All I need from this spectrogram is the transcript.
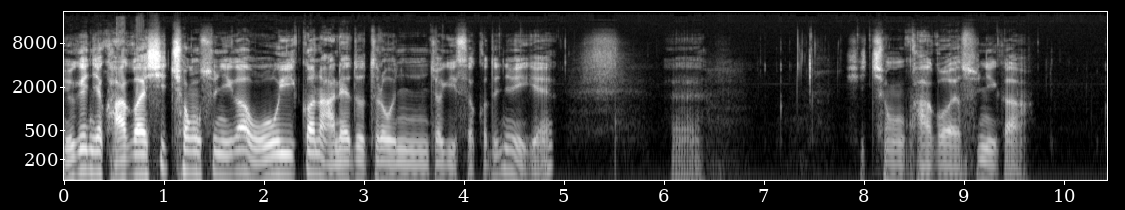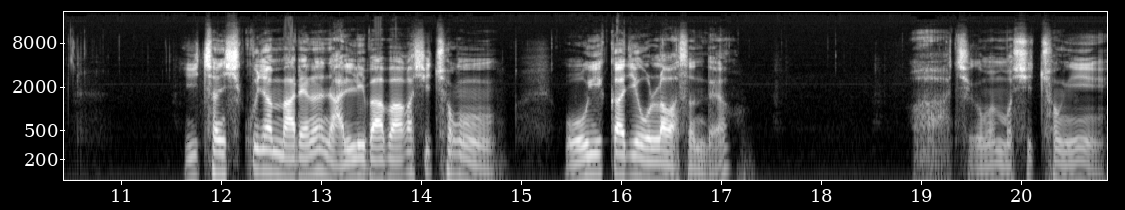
이게 이제 과거에 시총 순위가 5위권 안에도 들어온 적이 있었거든요, 이게. 에, 시총 과거 순위가 2019년 말에는 알리바바가 시총 5위까지 올라왔었는데요. 와, 지금은 뭐 시총이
